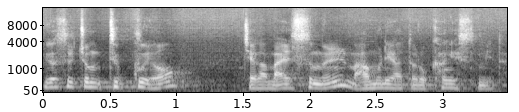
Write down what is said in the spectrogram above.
이것을 좀 듣고요. 제가 말씀을 마무리하도록 하겠습니다.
